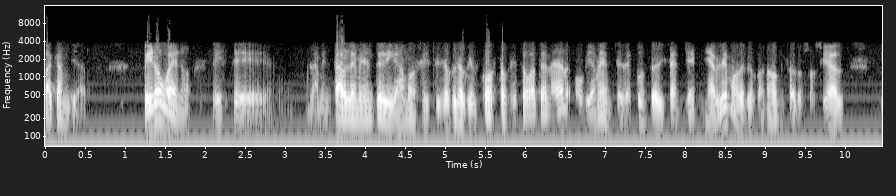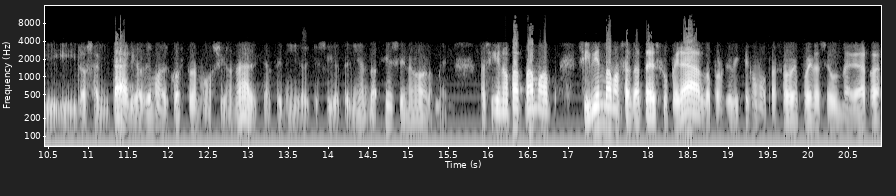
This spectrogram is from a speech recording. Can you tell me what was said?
va a cambiar. Pero bueno, este lamentablemente, digamos, este, yo creo que el costo que esto va a tener, obviamente, desde el punto de vista, ni hablemos de lo económico, lo social, y, lo sanitario, hablemos del costo emocional que ha tenido y que sigue teniendo, es enorme. Así que nos vamos, si bien vamos a tratar de superarlo, porque viste cómo pasó después de la Segunda Guerra,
